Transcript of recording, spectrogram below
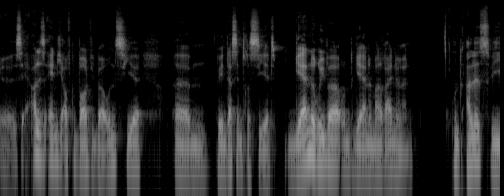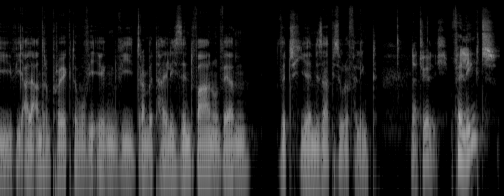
äh, ist alles ähnlich aufgebaut wie bei uns hier. Ähm, wen das interessiert, gerne rüber und gerne mal reinhören. Und alles, wie, wie alle anderen Projekte, wo wir irgendwie dran beteiligt sind, waren und werden, wird hier in dieser Episode verlinkt. Natürlich. Verlinkt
